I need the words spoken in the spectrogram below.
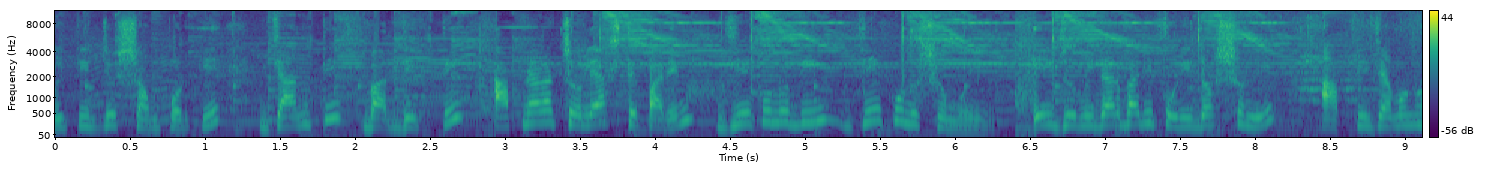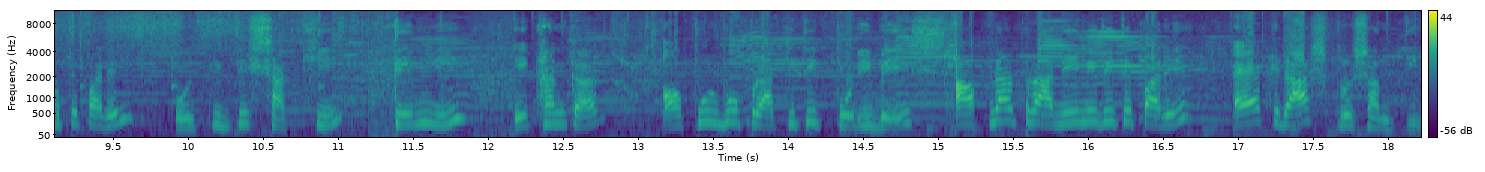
ঐতিহ্য সম্পর্কে জানতে বা দেখতে আপনারা চলে আসতে পারেন যে কোনো দিন যে কোনো সময়ে। এই জমিদার বাড়ি পরিদর্শনে আপনি যেমন হতে পারেন ঐতিহ্যের সাক্ষী, তেমনি এখানকার অপূর্ব প্রাকৃতিক পরিবেশ আপনার প্রাণে এনে দিতে পারে এক রাস প্রশান্তি।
